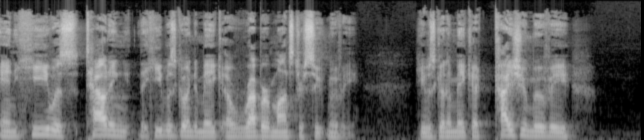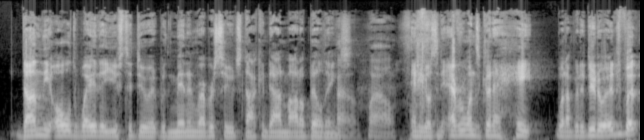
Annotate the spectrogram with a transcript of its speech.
and he was touting that he was going to make a rubber monster suit movie. He was going to make a kaiju movie done the old way they used to do it with men in rubber suits knocking down model buildings Oh, well, and he goes, and everyone's going to hate what I'm going to do to it, but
